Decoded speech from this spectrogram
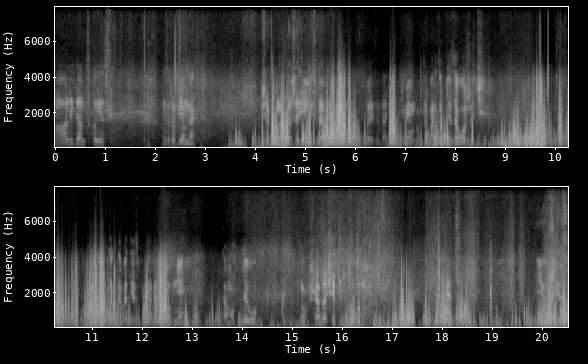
O, elegancko jest zrobione. Przy akumulatorze i spełnia swoje zadanie. Nie miałem go za bardzo gdzie założyć. Tak nawet jest w miarę wygodnie tam od tyłu. Wsiada się tylko tu już jest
